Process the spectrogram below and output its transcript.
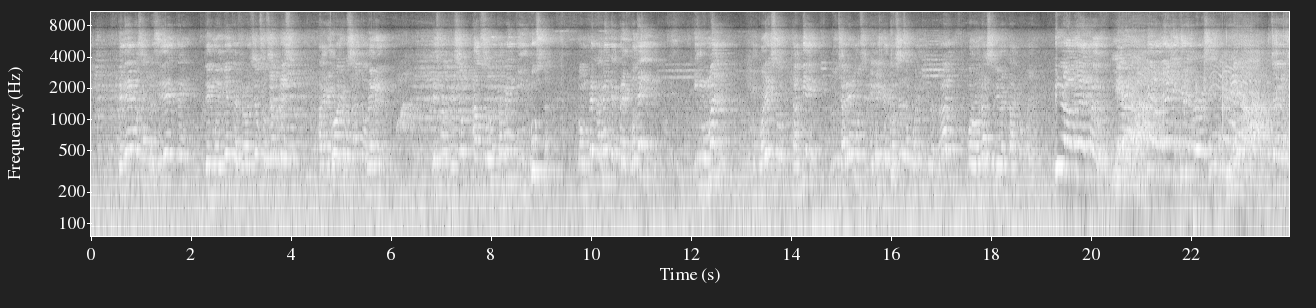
Tenemos al presidente del Movimiento de Formación Social Preso, a Gregorio Santos Guerrero. Es una prisión absolutamente injusta, completamente prepotente, inhumano, y por eso también lucharemos en este proceso político electoral por lograr su libertad, compañero. ¡Viva la unidad del pueblo! ¡Viva! ¡Viva la unidad que tiene progresismo! ¡Viva! Muchas gracias.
